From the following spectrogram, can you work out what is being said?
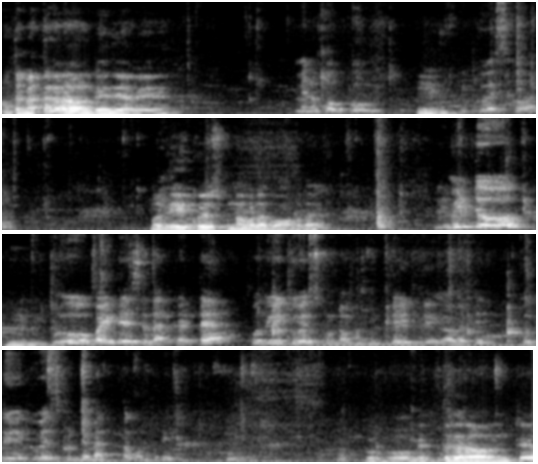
అంత మెత్తగా రావాలంటే ఏం చేయాలి? మినపప్పు. ఎక్కువ వేసుకోవాలి. మరీ ఎక్కువ వేసుకున్నా కూడా బాగుంటుందా? మింటు. ఇప్పుడు బయట వేసేదానికంటే కొద్దిగా ఎక్కువ వేసుకుంటాం. ఇంట్లో ఇడ్లీ కాబట్టి కొద్దిగా ఎక్కువ వేసుకుంటే మెత్తగా ఉంటుంది. ఓహో మెత్తగా రావాలంటే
